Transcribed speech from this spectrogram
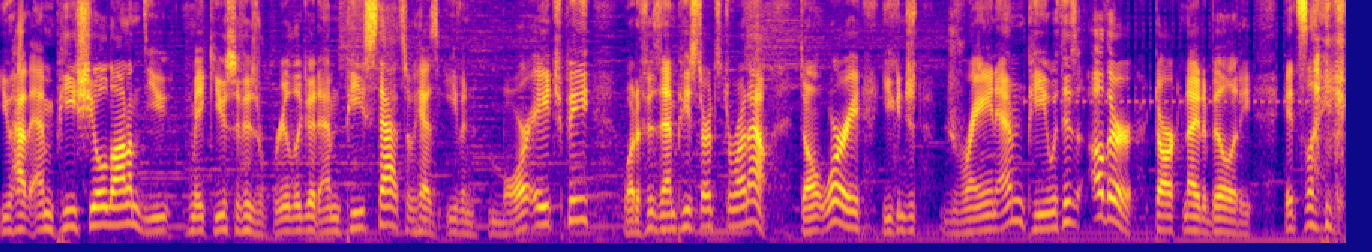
you have MP shield on him. Do you make use of his really good MP stat so he has even more HP? What if his MP starts to run out? Don't worry, you can just drain MP with his other Dark Knight ability. It's like,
